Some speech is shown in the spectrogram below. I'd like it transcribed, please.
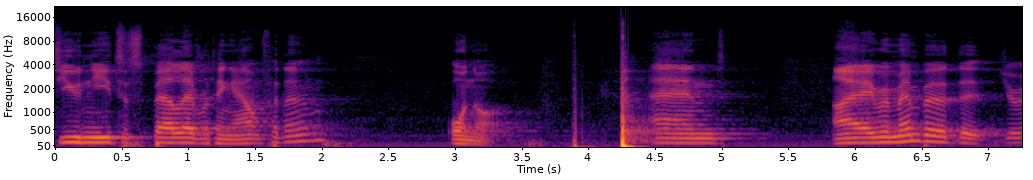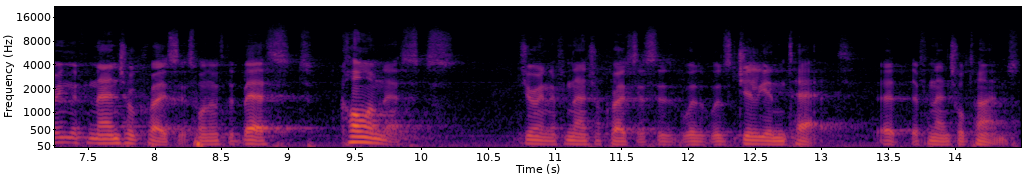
do you need to spell everything out for them or not? And I remember that during the financial crisis, one of the best columnists during the financial crisis was, was Gillian Tett at the Financial Times.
